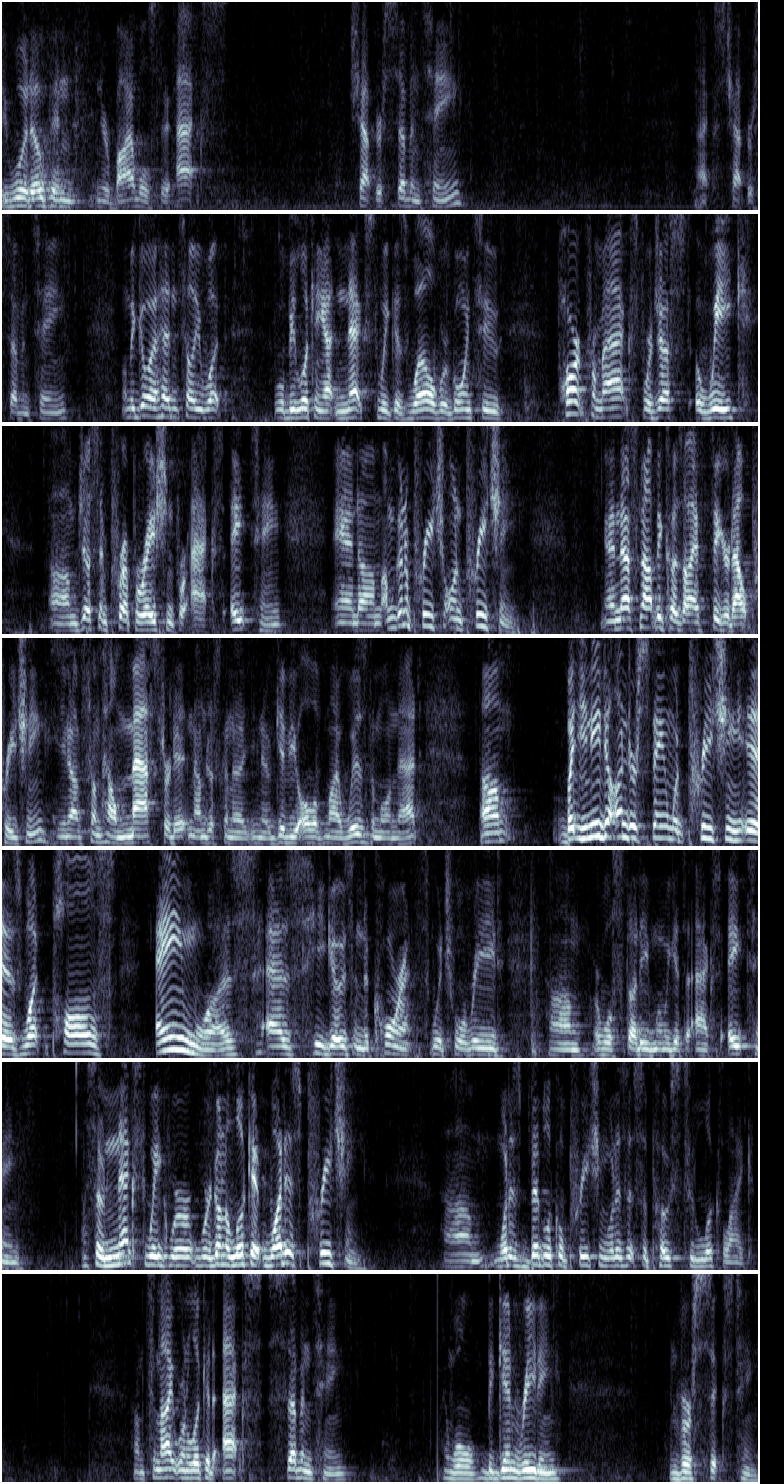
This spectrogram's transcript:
If you would open in your Bibles to Acts chapter 17. Acts chapter 17. Let me go ahead and tell you what we'll be looking at next week as well. We're going to part from Acts for just a week, um, just in preparation for Acts 18. And um, I'm going to preach on preaching. And that's not because I figured out preaching. You know, I've somehow mastered it, and I'm just going to, you know, give you all of my wisdom on that. Um, but you need to understand what preaching is, what Paul's aim was as he goes into Corinth, which we'll read um, or we'll study when we get to Acts 18. So, next week, we're, we're going to look at what is preaching. Um, what is biblical preaching? What is it supposed to look like? Um, tonight, we're going to look at Acts 17, and we'll begin reading in verse 16.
